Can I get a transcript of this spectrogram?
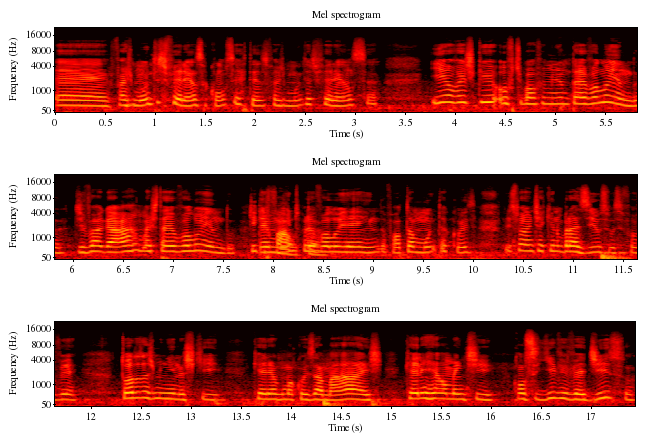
é, faz muita diferença, com certeza faz muita diferença. E eu vejo que o futebol feminino está evoluindo. Devagar, mas está evoluindo. Que que Tem muito falta? para evoluir ainda, falta muita coisa. Principalmente aqui no Brasil, se você for ver. Todas as meninas que querem alguma coisa a mais, querem realmente conseguir viver disso,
